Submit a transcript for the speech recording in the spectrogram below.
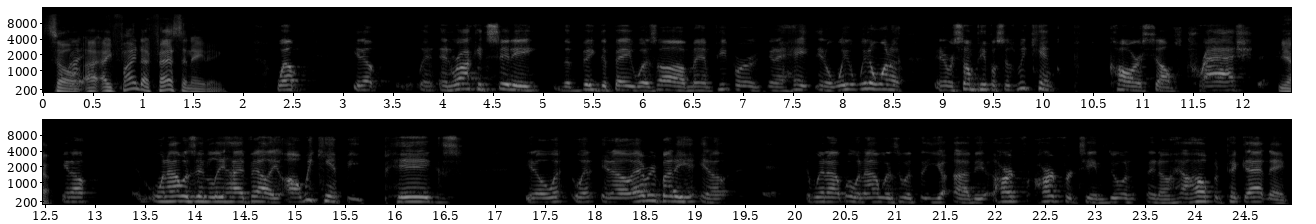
so Right. I, I find that fascinating. Well, you know, in- in Rocket City, the big debate was, oh man, people are going to hate. You know, we, we don't want to. There were some people says we can't call ourselves trash. Yeah. You know, when I was in Lehigh Valley, oh, we can't be pigs. You know, what, what you know, everybody, you know, when I when I was with the uh, the Hartford, Hartford team doing, you know, helping pick that name.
